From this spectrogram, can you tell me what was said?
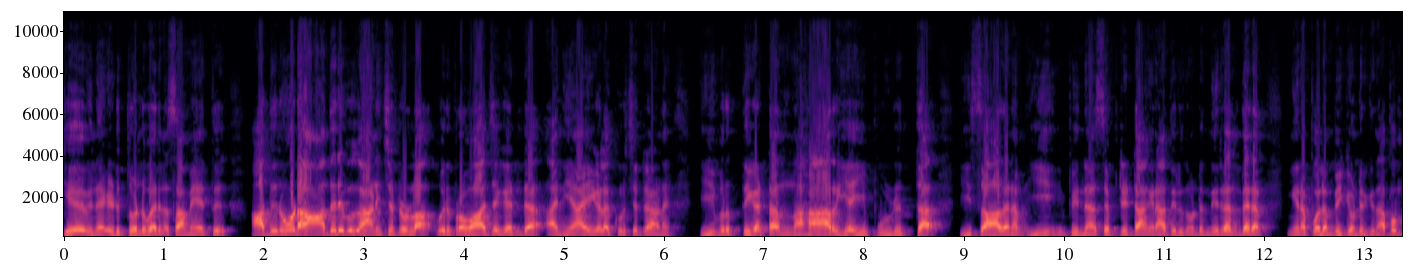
പിന്നെ എടുത്തുകൊണ്ട് വരുന്ന സമയത്ത് അതിനോട് ആദരവ് കാണിച്ചിട്ടുള്ള ഒരു പ്രവാചകന്റെ അനുയായികളെ കുറിച്ചിട്ടാണ് ഈ വൃത്തികെട്ട നാറിയ ഈ പുഴുത്ത ഈ സാധനം ഈ പിന്നെ സെപ്റ്റി ടാങ്കിനകത്ത് ഇരുന്നുകൊണ്ട് നിരന്തരം ഇങ്ങനെ പുലമ്പിക്കൊണ്ടിരിക്കുന്നത്. അപ്പം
